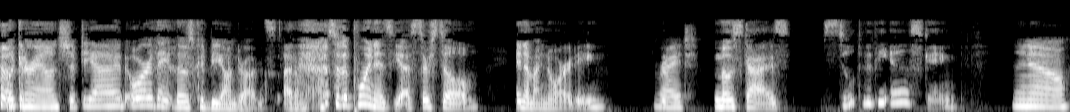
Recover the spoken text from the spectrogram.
looking around, shifty-eyed, or they those could be on drugs. I don't know. So the point is, yes, they're still in a minority. Right. Most guys still do the asking. I know.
